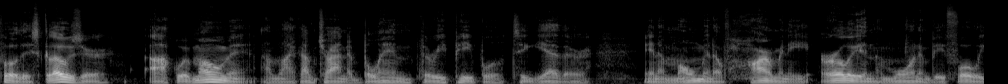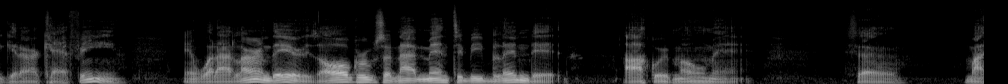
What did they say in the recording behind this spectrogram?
full disclosure, awkward moment, I'm like, I'm trying to blend three people together in a moment of harmony early in the morning before we get our caffeine. And what I learned there is all groups are not meant to be blended. Awkward moment. So, my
